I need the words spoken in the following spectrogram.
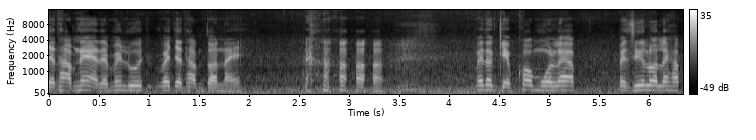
จะทำแน่แต่ไม่รู้ว่าจะทำตอนไหน ไม่ต้องเก็บข้อมูลแล้วครับ ไปซื้อรถเลยครับ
